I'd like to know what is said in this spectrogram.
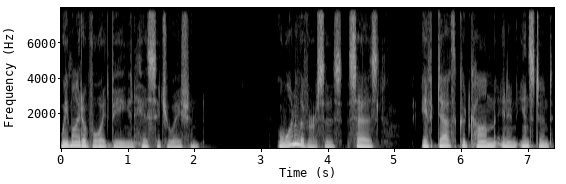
we might avoid being in his situation. One of the verses says, If death could come in an instant,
